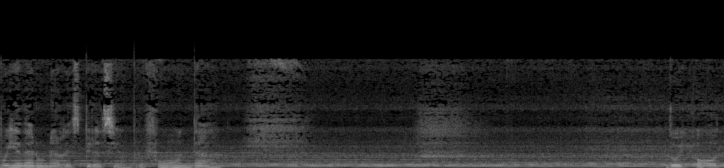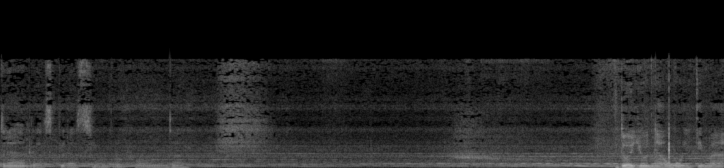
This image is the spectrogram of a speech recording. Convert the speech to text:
Voy a dar una respiración profunda. Doy otra respiración profunda. Doy una última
